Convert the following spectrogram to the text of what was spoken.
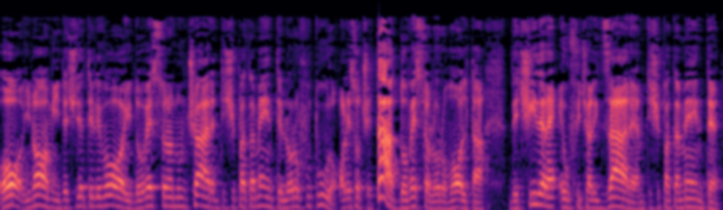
o i nomi, decideteli voi, dovessero annunciare anticipatamente il loro futuro o le società dovessero a loro volta decidere e ufficializzare anticipatamente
